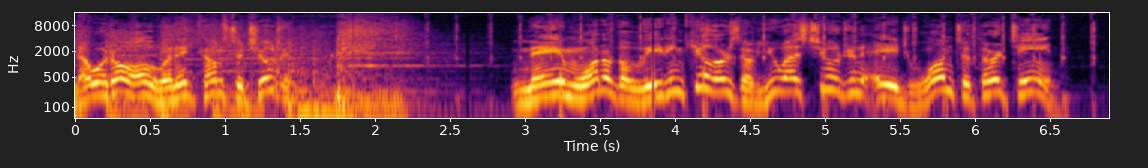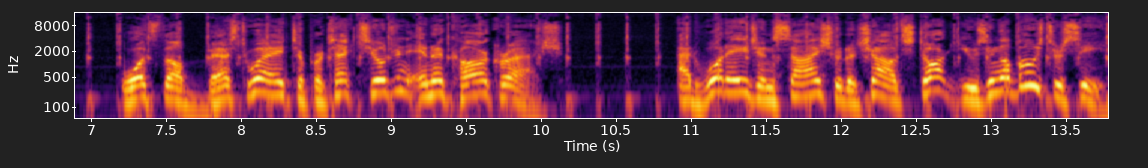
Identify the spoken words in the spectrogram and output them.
know it all when it comes to children. Name one of the leading killers of U.S. children age 1 to 13. What's the best way to protect children in a car crash? At what age and size should a child start using a booster seat?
